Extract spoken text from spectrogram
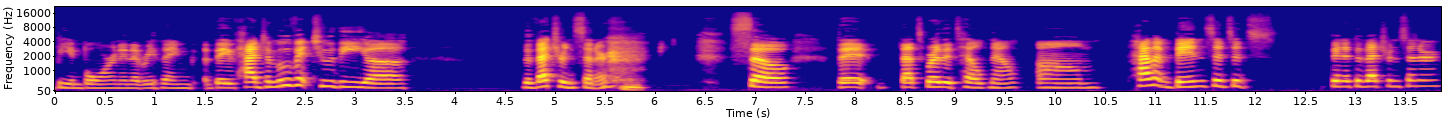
being born and everything they've had to move it to the uh the veteran center Mm. so that that's where it's held now um haven't been since it's been at the veteran center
